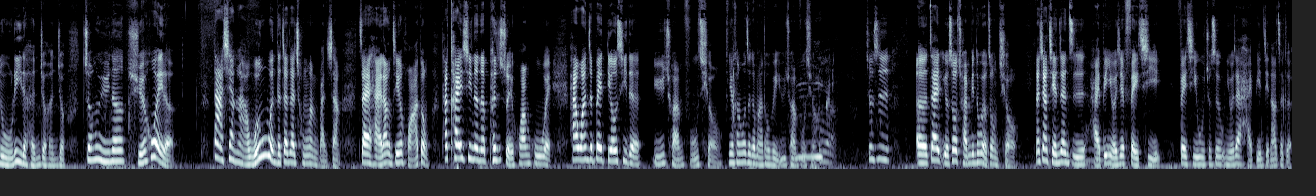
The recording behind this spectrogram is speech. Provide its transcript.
努力了很久很久，终于呢学会了。大象啊，稳稳的站在冲浪板上，在海浪间滑动，它开心的呢喷水欢呼，诶，还玩着被丢弃的渔船浮球。你有看过这个吗？托比，渔船浮球，就是。呃，在有时候船边都会有这种球。那像前阵子海边有一些废弃废弃物，就是你会在海边捡到这个，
